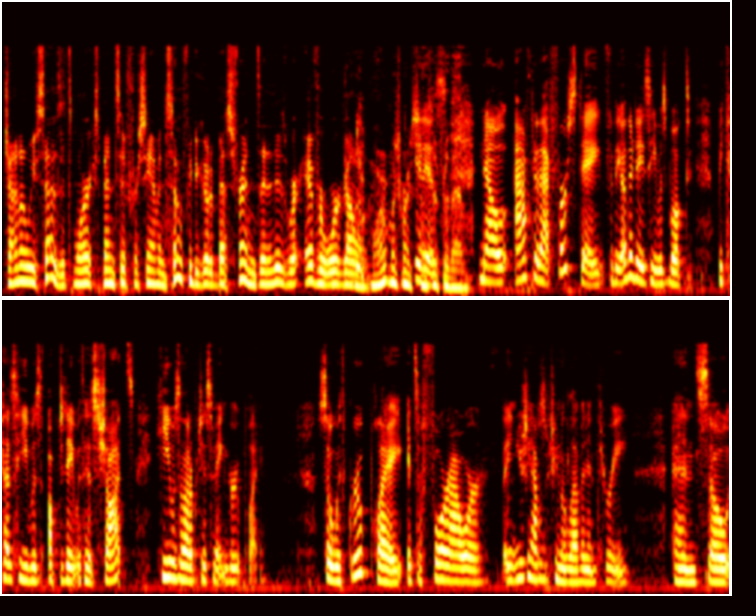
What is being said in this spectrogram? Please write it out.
John always says it's more expensive for Sam and Sophie to go to Best Friends than it is wherever we're going. more, much more expensive is for them. Now, after that first day, for the other days he was booked, because he was up to date with his shots, he was allowed to participate in group play. So with group play, it's a four hour. It usually happens between eleven and three, and so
